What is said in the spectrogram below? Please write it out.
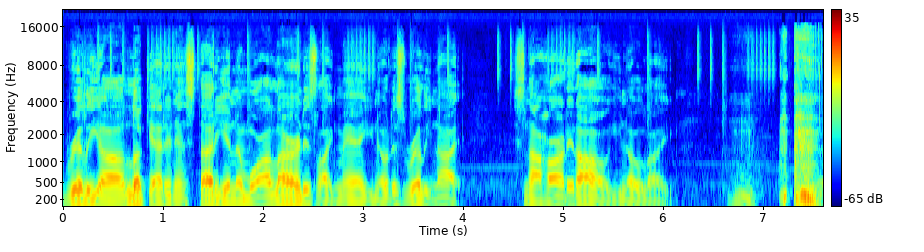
really uh, look at it and study, and the more I learned, it's like, man, you know, this really not, it's not hard at all, you know, like. yeah.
